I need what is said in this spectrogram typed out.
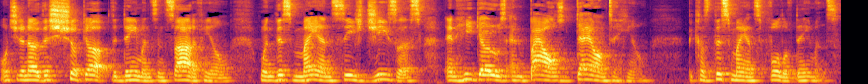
I want you to know this shook up the demons inside of him when this man sees Jesus and he goes and bows down to him because this man's full of demons.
